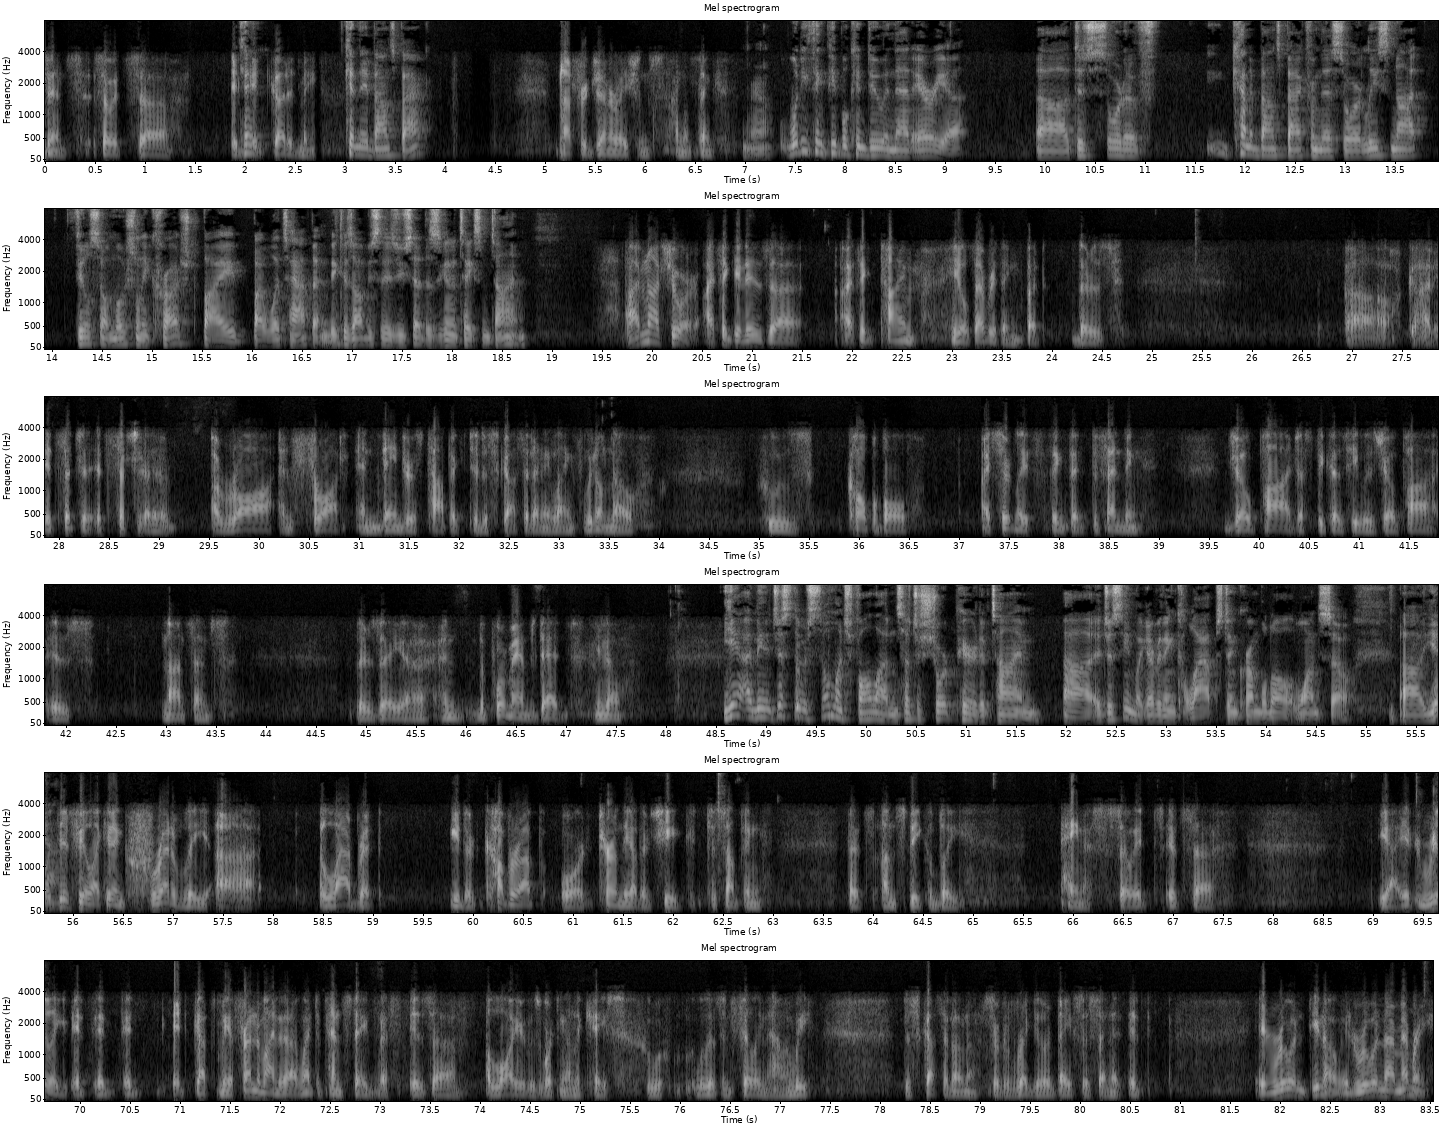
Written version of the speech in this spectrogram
since. So it's uh, it, Can- it gutted me. Can they bounce back? Not for generations, I don't think. Yeah. What do you think people can do in that area uh, to sort of kind of bounce back from this, or at least not feel so emotionally crushed by by what's happened? Because obviously, as you said, this is going to take some time. I'm not sure. I think it is. Uh, I think time heals everything, but there's. Oh God, it's such a it's such a a raw and fraught and dangerous topic to discuss at any length. We don't know who's culpable. I certainly think that defending Joe Pa just because he was Joe Pa is nonsense. There's a uh, and the poor man's dead. You know, Yeah, I mean, it just there was so much fallout in such a short period of time. Uh, it just seemed like everything collapsed and crumbled all at once. So, uh, yeah, Well, it did feel like an incredibly uh, elaborate either cover up or turn the other cheek to something that's unspeakably heinous. So it's it's uh, yeah, it really it it it it guts me. A friend of mine that I went to Penn State with is uh, a lawyer who's working on the case who, who lives in Philly now, and we discuss it on a sort of regular basis, and it. it it ruined, you know, it ruined our memory,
